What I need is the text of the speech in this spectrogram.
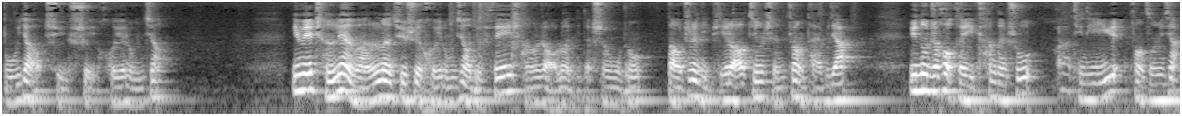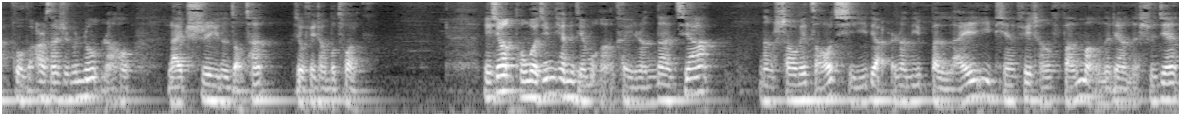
不要去睡回笼觉，因为晨练完了去睡回笼觉就非常扰乱你的生物钟，导致你疲劳、精神状态不佳。运动之后可以看看书。啊，听听音乐，放松一下，过个二三十分钟，然后来吃一顿早餐，就非常不错了。也希望通过今天的节目啊，可以让大家能稍微早起一点，让你本来一天非常繁忙的这样的时间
